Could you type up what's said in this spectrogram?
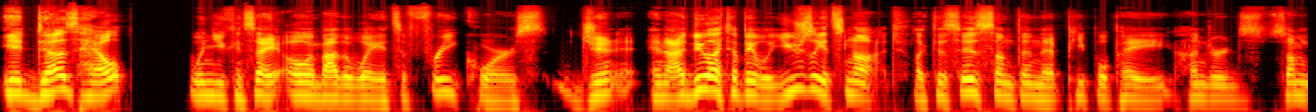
it does help when you can say, oh, and by the way, it's a free course. And I do like to tell people, usually it's not. Like this is something that people pay hundreds, some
